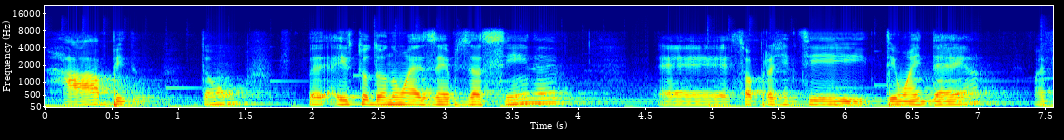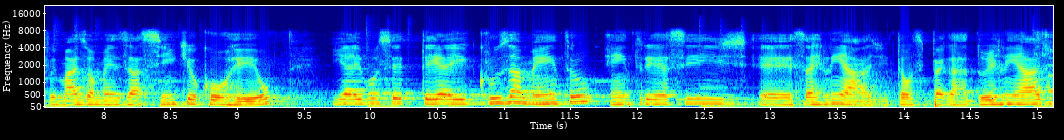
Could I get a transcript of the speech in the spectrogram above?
rápido. Então, é, estou dando um exemplos assim, né? É, só para a gente ter uma ideia, mas foi mais ou menos assim que ocorreu. E aí você ter aí cruzamento entre esses, é, essas linhagens. Então você pegava duas linhagens,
